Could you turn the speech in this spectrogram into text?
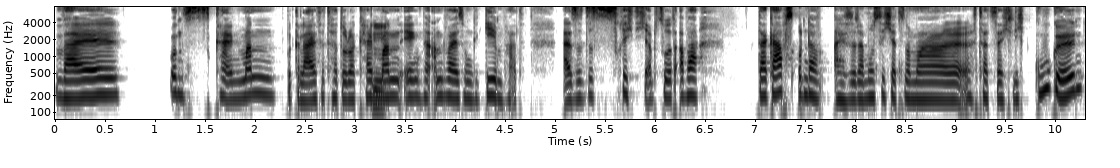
weil uns kein Mann begleitet hat oder kein Hm. Mann irgendeine Anweisung gegeben hat. Also das ist richtig absurd. Aber da und da, also da muss ich jetzt nochmal tatsächlich googeln,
